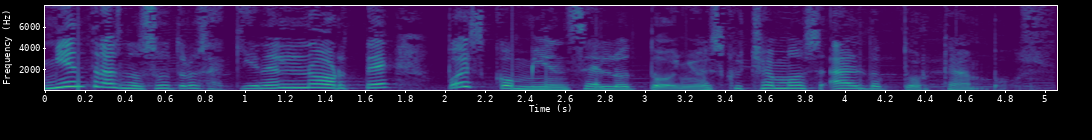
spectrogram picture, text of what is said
mientras nosotros aquí en el norte, pues comienza el otoño. Escuchemos al doctor Campos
